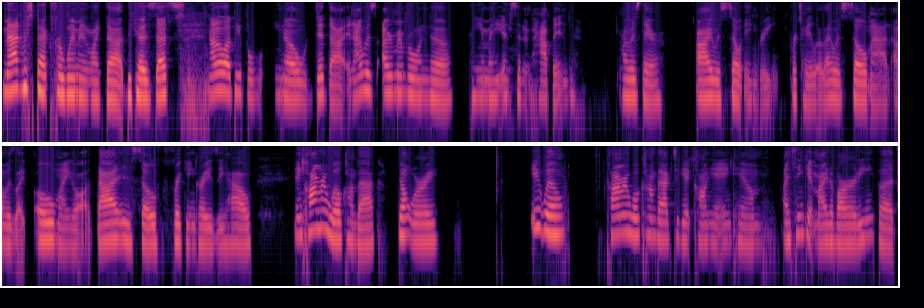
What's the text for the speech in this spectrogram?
Mad respect for women like that because that's not a lot of people, you know, did that. And I was I remember when the VMA incident happened I was there. I was so angry for Taylor. I was so mad. I was like, oh my God, that is so freaking crazy how. And Karma will come back. Don't worry. It will. Karma will come back to get Kanye and Kim. I think it might have already, but.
